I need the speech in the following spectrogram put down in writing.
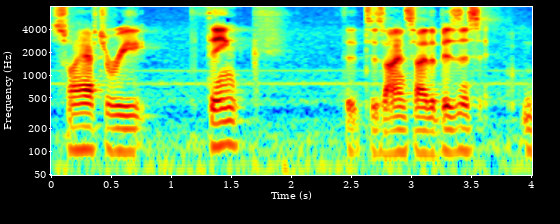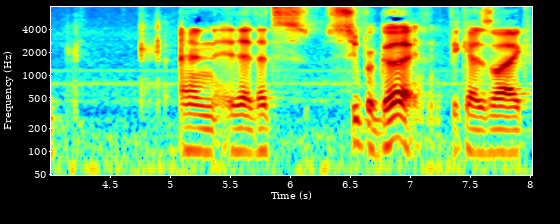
so I have to rethink the design side of the business. And that's super good because like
